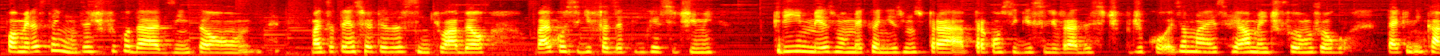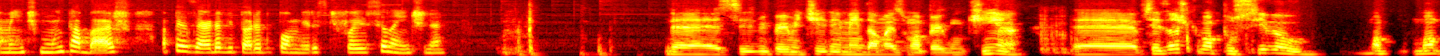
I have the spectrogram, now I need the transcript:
o Palmeiras tem muitas dificuldades. Então, mas eu tenho certeza assim que o Abel vai conseguir fazer com que esse time crie mesmo mecanismos para conseguir se livrar desse tipo de coisa, mas realmente foi um jogo tecnicamente muito abaixo, apesar da vitória do Palmeiras, que foi excelente, né? É, se me permitirem emendar mais uma perguntinha, é, vocês acham que uma possível uma, uma,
